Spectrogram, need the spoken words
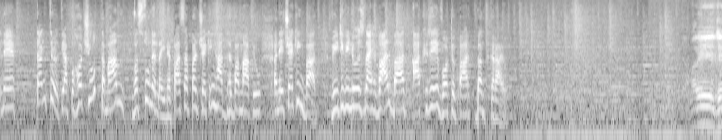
અને તંત્ર ત્યાં પહોંચ્યું. તમામ વસ્તુને લઈને પાસા પર ચેકિંગ હાથ ધરવામાં આવ્યું અને ચેકિંગ બાદ વીટીવી ન્યૂઝના અહેવાલ બાદ આખરે વોટર પાર્ક બંધ કરાયો. મારી જે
